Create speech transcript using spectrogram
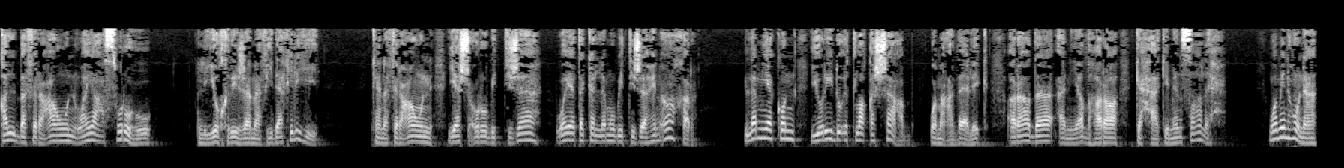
قلب فرعون ويعصره ليخرج ما في داخله. كان فرعون يشعر باتجاه ويتكلم باتجاه آخر. لم يكن يريد إطلاق الشعب ومع ذلك أراد أن يظهر كحاكم صالح. ومن هنا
